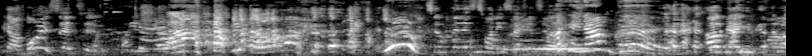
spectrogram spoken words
You got more incentive. Two minutes, 20 seconds left. Okay, now I'm good. oh, now you good. Well,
